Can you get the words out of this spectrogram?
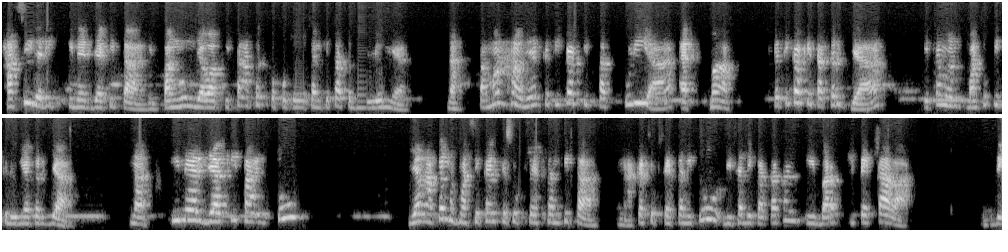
Hasil dari kinerja kita, tanggung jawab kita atas keputusan kita sebelumnya. Nah, sama halnya ketika kita kuliah, eh maaf, ketika kita kerja, kita masuk ke dunia kerja. Nah, kinerja kita itu yang akan memastikan kesuksesan kita. Nah, kesuksesan itu bisa dikatakan ibarat IPK lah. Seperti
